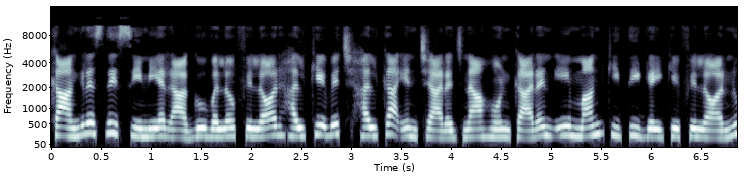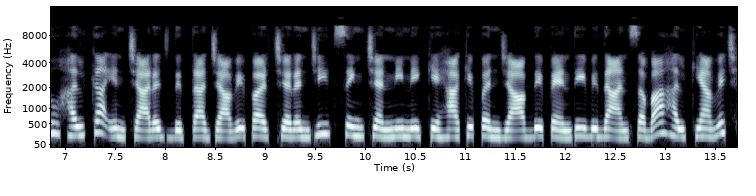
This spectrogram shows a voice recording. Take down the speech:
ਕਾਂਗਰਸ ਦੇ ਸੀਨੀਅਰ ਆਗੂ ਵੱਲੋਂ ਫਿਲੌਰ ਹਲਕੇ ਵਿੱਚ ਹਲਕਾ ਇੰਚਾਰਜ ਨਾ ਹੋਣ ਕਾਰਨ ਇਹ ਮੰਗ ਕੀਤੀ ਗਈ ਕਿ ਫਿਲੌਰ ਨੂੰ ਹਲਕਾ ਇੰਚਾਰਜ ਦਿੱਤਾ ਜਾਵੇ, ਪਰ ਚਰਨਜੀਤ ਸਿੰਘ ਚੰਨੀ ਨੇ ਕਿਹਾ ਕਿ ਪੰਜਾਬ ਦੇ 35 ਵਿਧਾਨ ਸਭਾ ਹਲਕਿਆਂ ਵਿੱਚ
